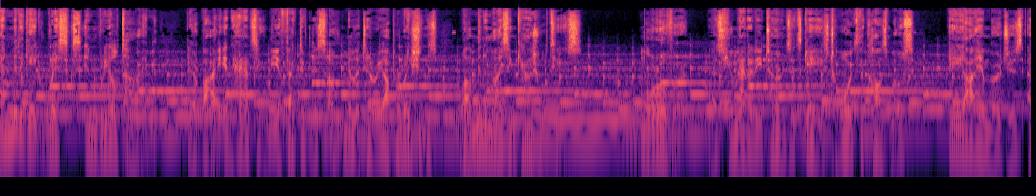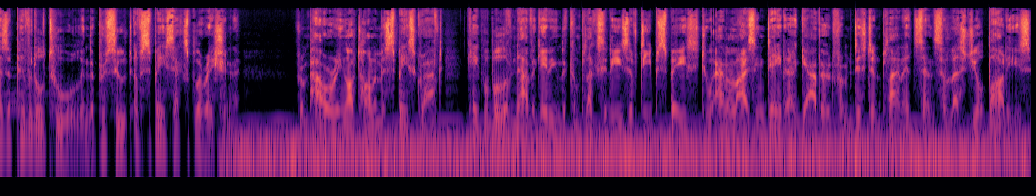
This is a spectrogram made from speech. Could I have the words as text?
and mitigate risks in real time, thereby enhancing the effectiveness of military operations while minimizing casualties. Moreover, as humanity turns its gaze towards the cosmos, AI emerges as a pivotal tool in the pursuit of space exploration. From powering autonomous spacecraft capable of navigating the complexities of deep space to analyzing data gathered from distant planets and celestial bodies,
